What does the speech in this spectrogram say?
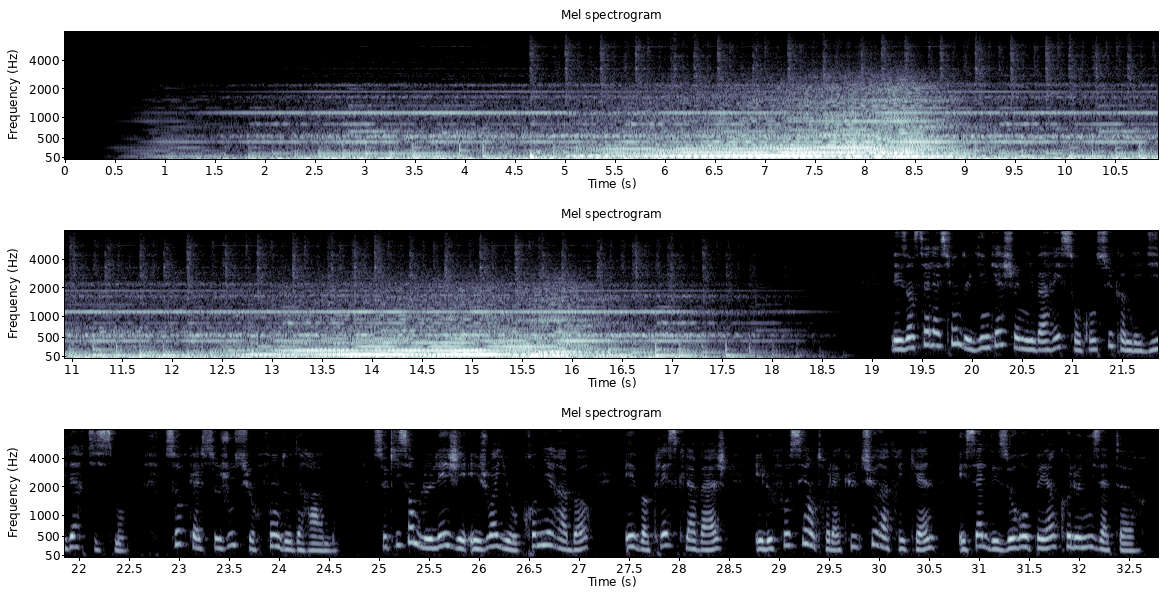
Les installations de Yinka Shonibare sont conçues comme des divertissements, sauf qu'elles se jouent sur fond de drame. Ce qui semble léger et joyeux au premier abord évoque l'esclavage et le fossé entre la culture africaine et celle des Européens colonisateurs.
